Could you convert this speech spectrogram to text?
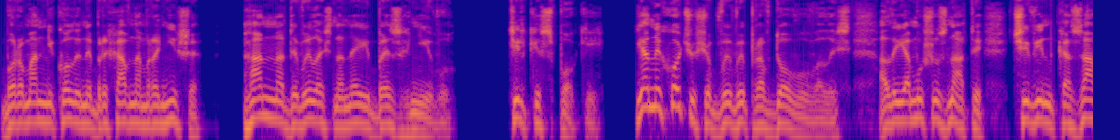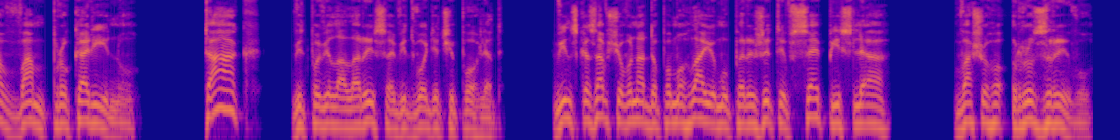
бо Роман ніколи не брехав нам раніше. Ганна дивилась на неї без гніву. Тільки спокій. Я не хочу, щоб ви виправдовувались, але я мушу знати, чи він казав вам про Каріну. Так, відповіла Лариса, відводячи погляд. Він сказав, що вона допомогла йому пережити все після вашого розриву.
